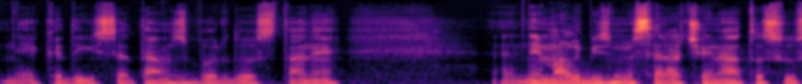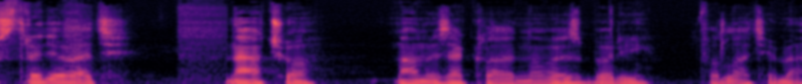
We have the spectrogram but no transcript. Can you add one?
niekedy sa tam zbor dostane. Nemali by sme sa radšej na to sústreďovať? Na čo? máme zakladať nové zbory podľa teba?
